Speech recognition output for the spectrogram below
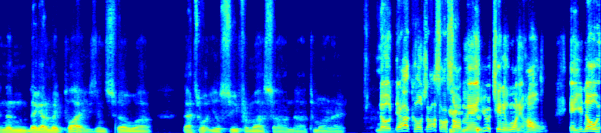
and then they got to make plays. And so uh, that's what you'll see from us on uh, tomorrow night. No doubt, coach. I also saw, man, you're 10 and 1 at home. And you know,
